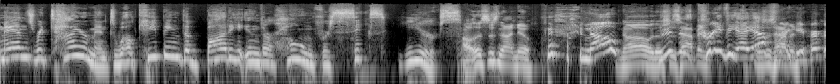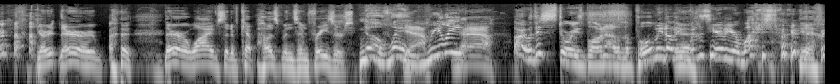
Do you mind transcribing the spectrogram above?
man's retirement while keeping the body in their home for six years. Oh, this is not new. No, No, this, this has is happened. creepy AF has right here. There, there are there are wives that have kept husbands in freezers. no way, really? Yeah. All right, well, this story's blown out of the pool. We don't even, Yeah. let's hear your wife's story. Yeah.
